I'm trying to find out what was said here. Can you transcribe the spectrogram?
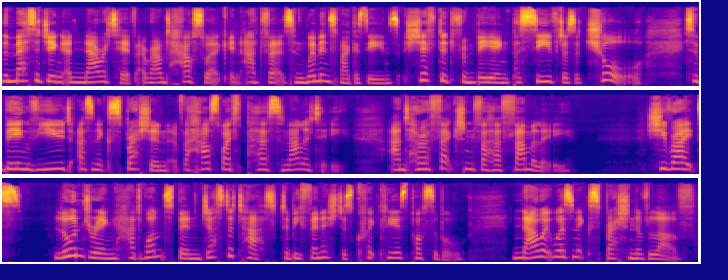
the messaging and narrative around housework in adverts and women's magazines shifted from being perceived as a chore to being viewed as an expression of the housewife's personality and her affection for her family. She writes, Laundering had once been just a task to be finished as quickly as possible. Now it was an expression of love.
